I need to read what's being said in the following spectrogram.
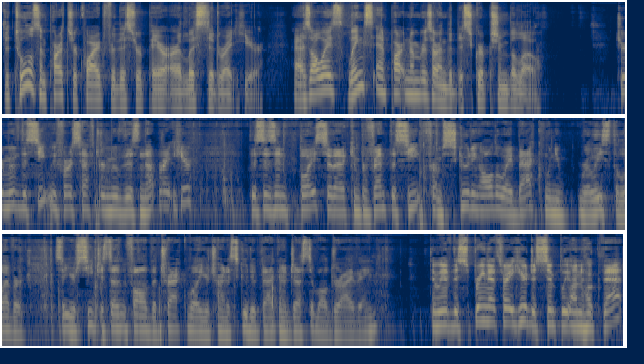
The tools and parts required for this repair are listed right here. As always, links and part numbers are in the description below. To remove the seat, we first have to remove this nut right here. This is in place so that it can prevent the seat from scooting all the way back when you release the lever. So your seat just doesn't follow the track while you're trying to scoot it back and adjust it while driving. Then we have the spring that's right here to simply unhook that.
